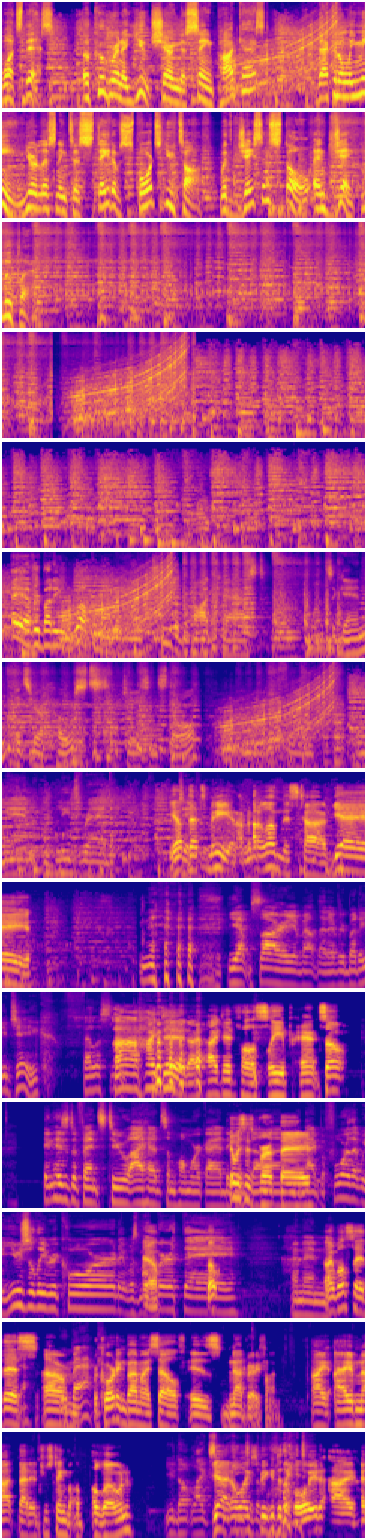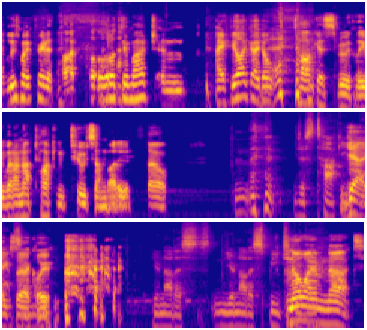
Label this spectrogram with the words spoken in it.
What's this? A cougar and a ute sharing the same podcast? That can only mean you're listening to State of Sports Utah with Jason Stoll and Jake Lukler. Everybody, welcome on in to the podcast. Once again, it's your hosts, Jason Stoll, and my good friend, the man who bleeds red. Yep, Jake. that's me, and I'm not alone this time. Yay! yep, sorry about that, everybody. Jake fell asleep. Uh, I did. I, I did fall asleep, and so In his defense, too, I had some homework I had to. It was his done birthday. The night before that we usually record. It was my Yep. birthday, and then I will say this: we're um, back. recording by myself is not very fun. I I am not that interesting alone. you don't like. Yeah, I don't like speaking to the void. I I lose my train of thought a little too much, and I feel like I don't talk as smoothly when I'm not talking to somebody. So Just talking. yeah, exactly. You're not a You're not a speech. No, I am not.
